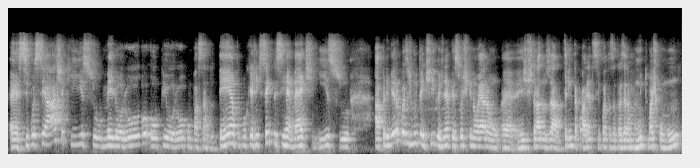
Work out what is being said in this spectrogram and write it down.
É, se você acha que isso melhorou ou piorou com o passar do tempo, porque a gente sempre se remete isso a primeiro coisas muito antigas, né? Pessoas que não eram é, registradas há 30, 40, 50 anos atrás era muito mais comum.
